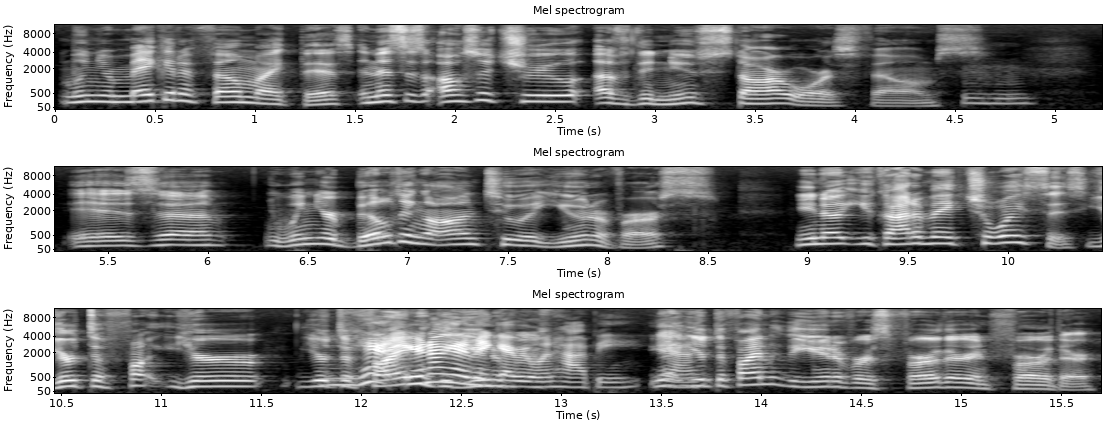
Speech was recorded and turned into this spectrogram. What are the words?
when you're making a film like this, and this is also true of the new Star Wars films, Mm-hmm. Is uh, when you're building onto a universe, you know, you got to make choices. You're defi- you're you're You defining. you're not the gonna make everyone happy. Yeah, Yeah. you're defining the universe further and further.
